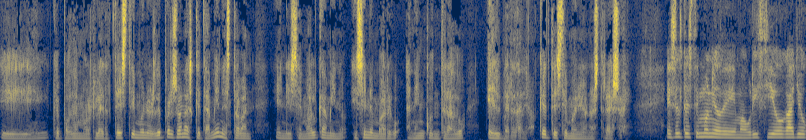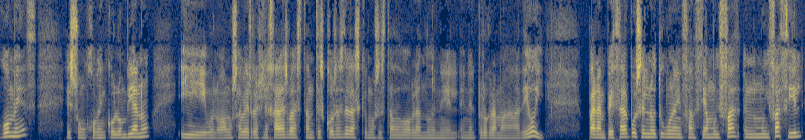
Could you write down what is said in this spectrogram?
eh, que podemos leer testimonios de personas que también estaban en ese mal camino y sin embargo han encontrado el verdadero. ¿Qué testimonio nos traes hoy? Es el testimonio de Mauricio Gallo Gómez, es un joven colombiano y bueno, vamos a ver reflejadas bastantes cosas de las que hemos estado hablando en el, en el programa de hoy. Para empezar, pues él no tuvo una infancia muy, muy fácil,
